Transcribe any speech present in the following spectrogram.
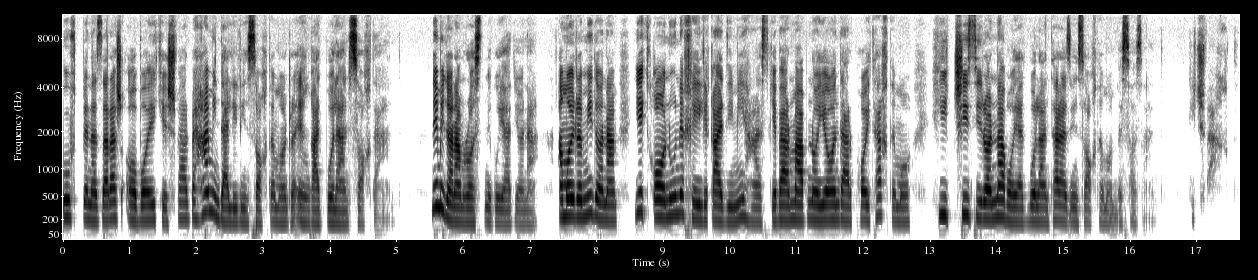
گفت به نظرش آبای کشور به همین دلیل این ساختمان را انقدر بلند ساختند. نمی‌دانم راست می‌گوید یا نه اما این را می‌دانم یک قانون خیلی قدیمی هست که بر مبنای آن در پایتخت ما هیچ چیزی را نباید بلندتر از این ساختمان بسازند. هیچ وقت.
